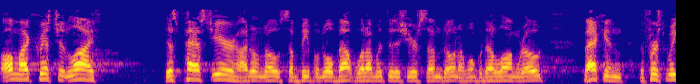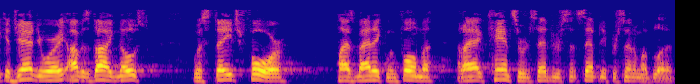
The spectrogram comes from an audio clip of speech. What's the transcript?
all my Christian life. This past year, I don't know, some people know about what I went through this year, some don't. I won't go down a long road. Back in the first week of January, I was diagnosed with stage four plasmatic lymphoma, and I had cancer in 70% of my blood.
